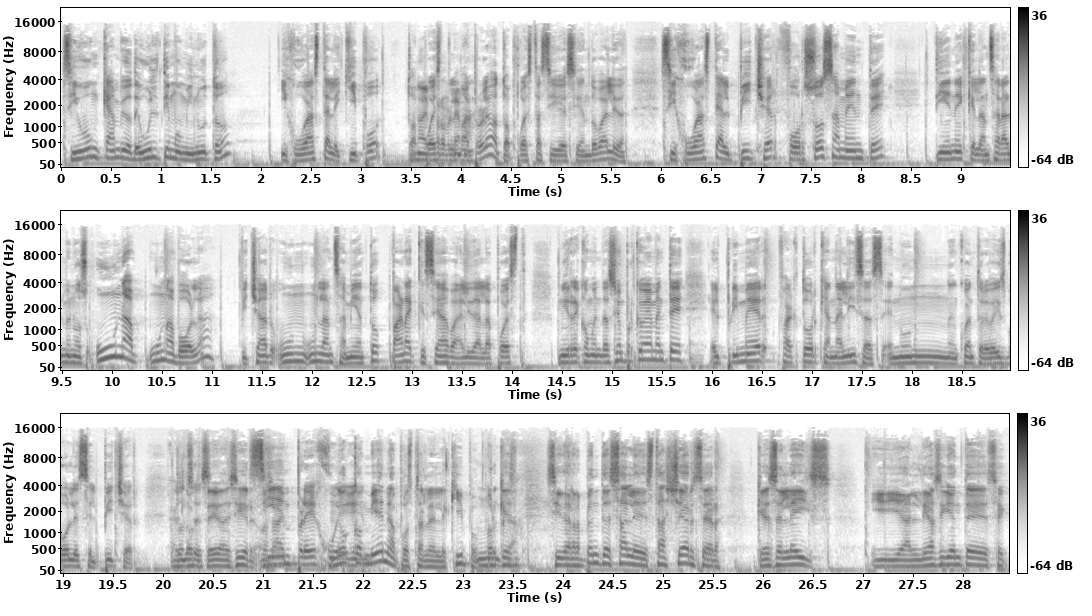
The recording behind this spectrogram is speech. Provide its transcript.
Si hubo un cambio de último minuto y jugaste al equipo, tu No hay apuesta problema. no hay problema, tu apuesta sigue siendo válida. Si jugaste al pitcher, forzosamente tiene que lanzar al menos una, una bola, pichar un, un lanzamiento para que sea válida la apuesta. Mi recomendación, porque obviamente el primer factor que analizas en un encuentro de béisbol es el pitcher. Es lo que te iba a decir. O sea, siempre jueguen. No conviene apostarle al equipo. Porque si de repente sale, está Scherzer, que es el ace, y al día siguiente se,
